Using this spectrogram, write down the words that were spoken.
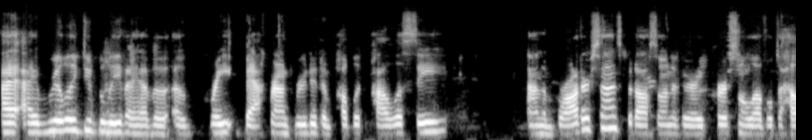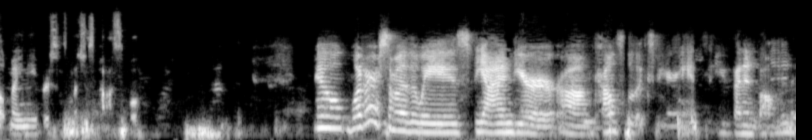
I, I, really do believe I have a, a great background rooted in public policy on a broader sense, but also on a very personal level to help my neighbors as much as possible. Now, what are some of the ways beyond your um, council experience that you've been involved in?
